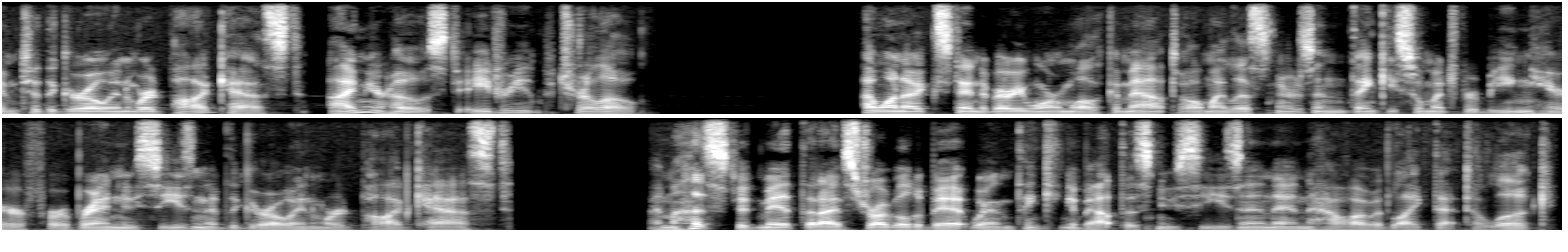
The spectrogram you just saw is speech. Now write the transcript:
Welcome to the Grow Inward podcast. I'm your host, Adrian Petrillo. I want to extend a very warm welcome out to all my listeners and thank you so much for being here for a brand new season of the Grow Inward podcast. I must admit that I've struggled a bit when thinking about this new season and how I would like that to look.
